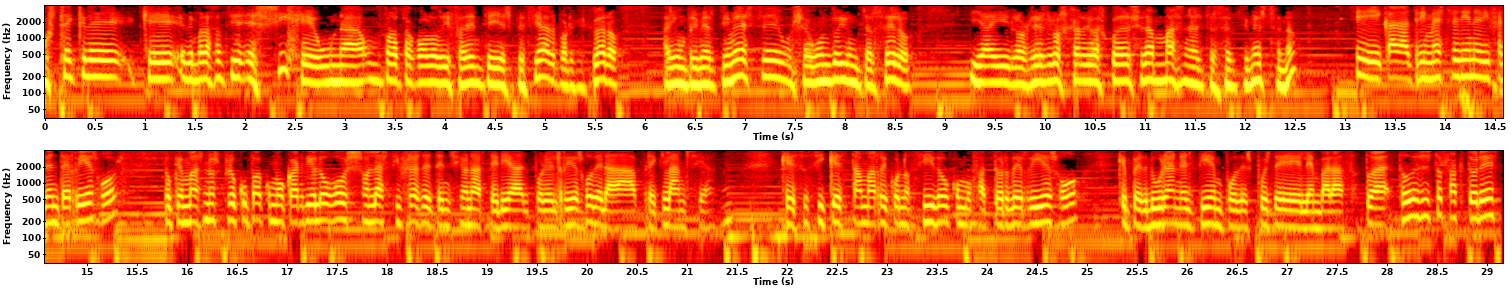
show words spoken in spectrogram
¿usted cree que el embarazo exige un protocolo diferente y especial? Porque claro, hay un primer trimestre, un segundo y un tercero y ahí los riesgos cardiovasculares serán más en el tercer trimestre, ¿no? Sí, cada trimestre tiene diferentes riesgos. Lo que más nos preocupa como cardiólogos son las cifras de tensión arterial por el riesgo de la preeclampsia, que eso sí que está más reconocido como factor de riesgo que perdura en el tiempo después del embarazo. todos estos factores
